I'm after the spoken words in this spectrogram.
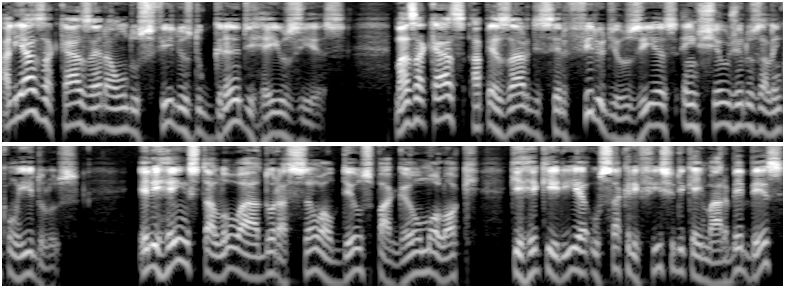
Aliás, a casa era um dos filhos do grande rei Uzias. Mas Acás, apesar de ser filho de Uzias, encheu Jerusalém com ídolos. Ele reinstalou a adoração ao deus pagão Moloque, que requeria o sacrifício de queimar bebês,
